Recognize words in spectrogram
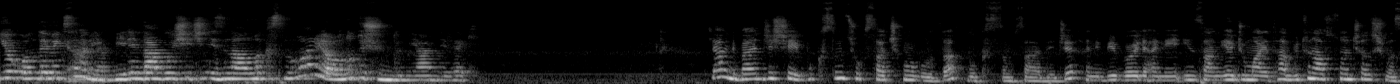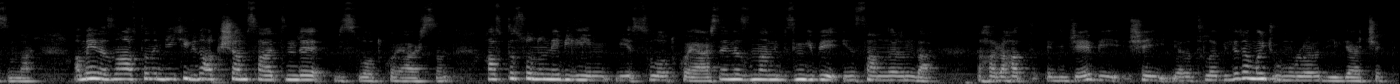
Yok onu demek istemiyorum ya. Birinden bu iş için izin alma kısmı var ya onu düşündüm yani direkt. Yani bence şey bu kısım çok saçma burada. Bu kısım sadece. Hani bir böyle hani insan ya cumartesi tam bütün hafta sonu çalışmasınlar. Ama en azından haftanın bir iki günü akşam saatinde bir slot koyarsın. Hafta sonu ne bileyim bir slot koyarsın. En azından hani bizim gibi insanların da daha rahat edeceği bir şey yaratılabilir ama hiç umurları değil gerçek.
